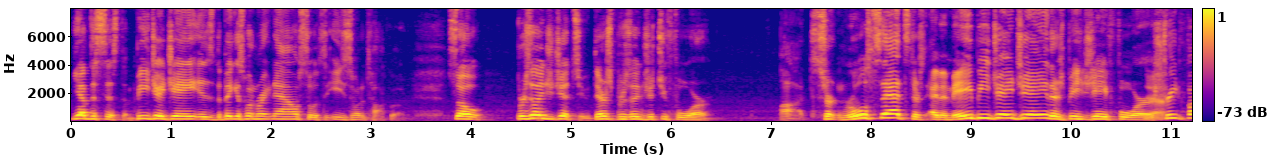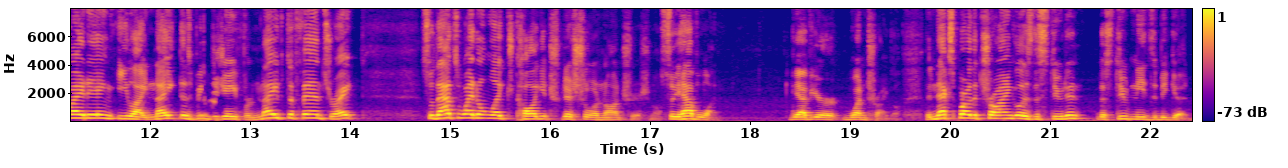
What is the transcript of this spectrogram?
you have the system bjj is the biggest one right now so it's the easiest one to talk about so brazilian jiu-jitsu there's brazilian jiu-jitsu for uh, certain rule sets. There's MMA BJJ. There's BJJ for Yeah. street fighting. Eli Knight does BJJ for knife defense, right? So that's why I don't like calling it traditional or non-traditional. So you have one. You have your one triangle. The next part of the triangle is the student. The student needs to be good,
